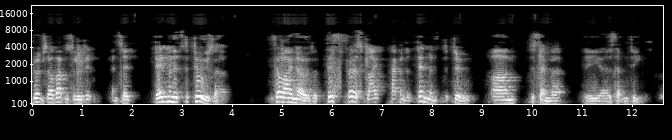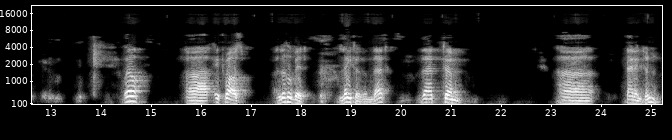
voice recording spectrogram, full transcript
drew himself up and saluted, and said, ten minutes to two, sir. So I know that this first flight happened at 10 minutes to 2 on December the uh, 17th. Well, uh, it was a little bit later than that, that um, uh, Babington,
